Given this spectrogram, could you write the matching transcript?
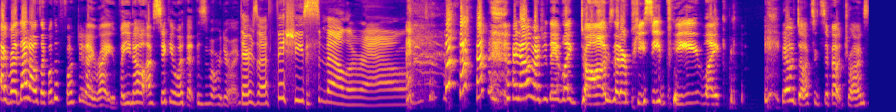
I read that. I was like, what the fuck did I write? But you know, I'm sticking with it. This is what we're doing. There's a fishy smell around. I know. Imagine they have like dogs that are PCP, like you know, dogs can sniff out drugs.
